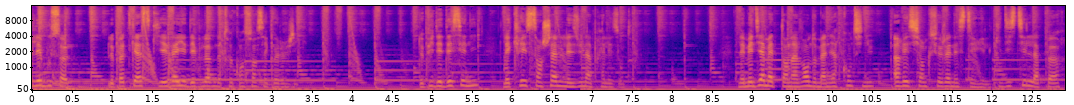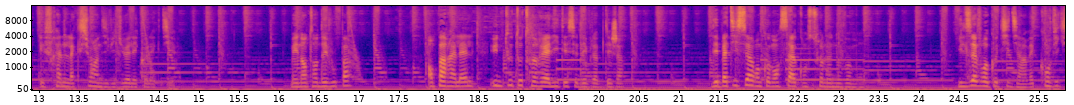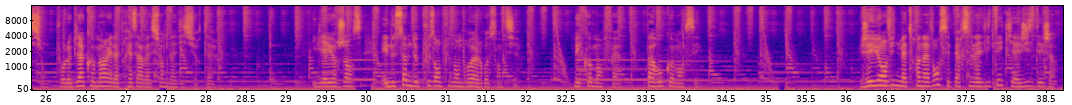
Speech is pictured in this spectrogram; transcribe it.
Les Boussoles, le podcast qui éveille et développe notre conscience écologique. Depuis des décennies, les crises s'enchaînent les unes après les autres. Les médias mettent en avant de manière continue un récit anxiogène et stérile qui distille la peur et freine l'action individuelle et collective. Mais n'entendez-vous pas? En parallèle, une toute autre réalité se développe déjà. Des bâtisseurs ont commencé à construire le nouveau monde. Ils œuvrent au quotidien avec conviction pour le bien commun et la préservation de la vie sur Terre. Il y a urgence et nous sommes de plus en plus nombreux à le ressentir. Mais comment faire? Par où commencer? J'ai eu envie de mettre en avant ces personnalités qui agissent déjà.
